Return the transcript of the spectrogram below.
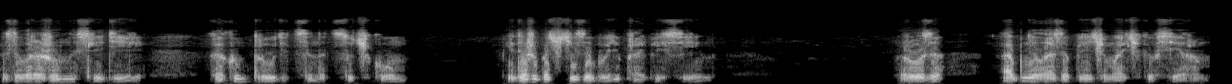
завороженно следили, как он трудится над сучком, и даже почти забыли про апельсин. Роза обняла за плечи мальчика в сером.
